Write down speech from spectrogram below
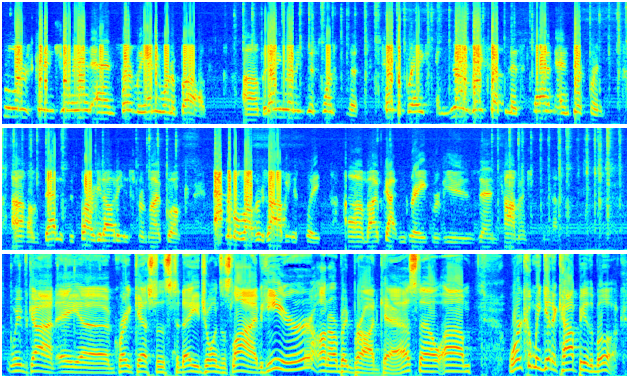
schoolers could enjoy it, and certainly anyone above. Uh, but anyone who just wants to take a break and really read something that's fun and different, um, that is the target audience for my book. Animal lovers, obviously. Um, I've gotten great reviews and comments from them. We've got a uh, great guest with us today. He joins us live here on our big broadcast. Now, um, where can we get a copy of the book?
